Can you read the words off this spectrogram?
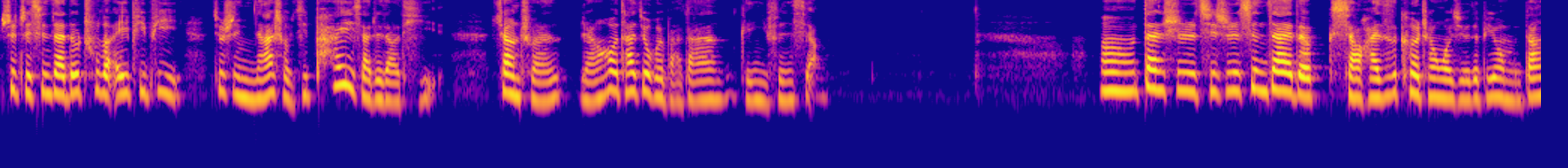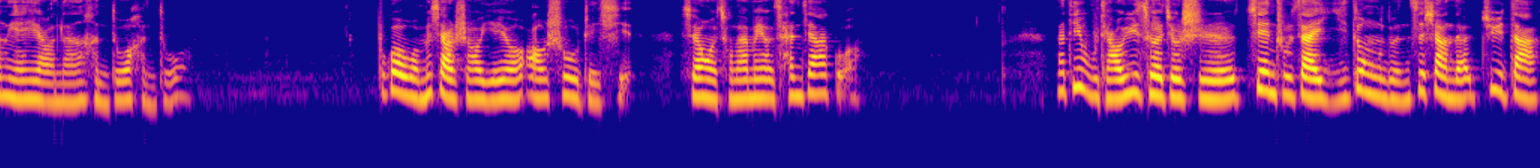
甚至现在都出了 APP，就是你拿手机拍一下这道题，上传，然后他就会把答案给你分享。但是其实现在的小孩子的课程，我觉得比我们当年也要难很多很多。不过我们小时候也有奥数这些，虽然我从来没有参加过。那第五条预测就是，建筑在移动轮子上的巨大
